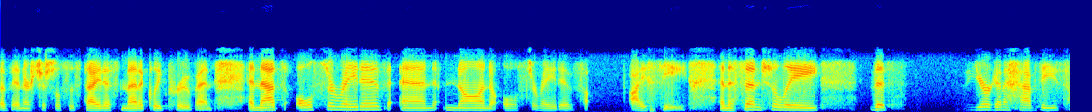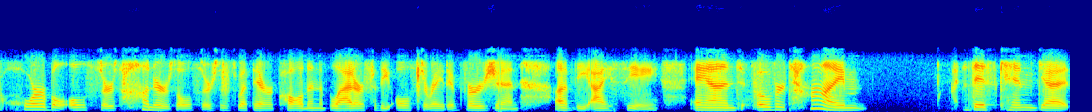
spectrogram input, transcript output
of interstitial cystitis medically proven, and that's ulcerative and non ulcerative IC. And essentially, the you're going to have these horrible ulcers, Hunter's ulcers is what they're called in the bladder for the ulcerative version of the IC. And over time, this can get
